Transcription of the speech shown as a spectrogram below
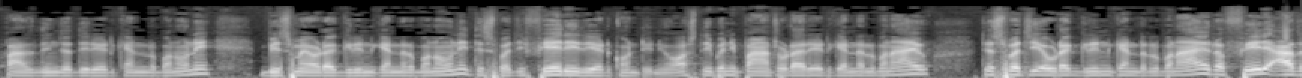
पाँच दिन जति रेड क्यान्डल बनाउने बिचमा एउटा ग्रिन क्यान्डल बनाउने त्यसपछि फेरि रेड कन्टिन्यू। अस्ति पनि पाँचवटा रेड क्यान्डल बनायो त्यसपछि एउटा ग्रिन क्यान्डल बनायो र फेरि आज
